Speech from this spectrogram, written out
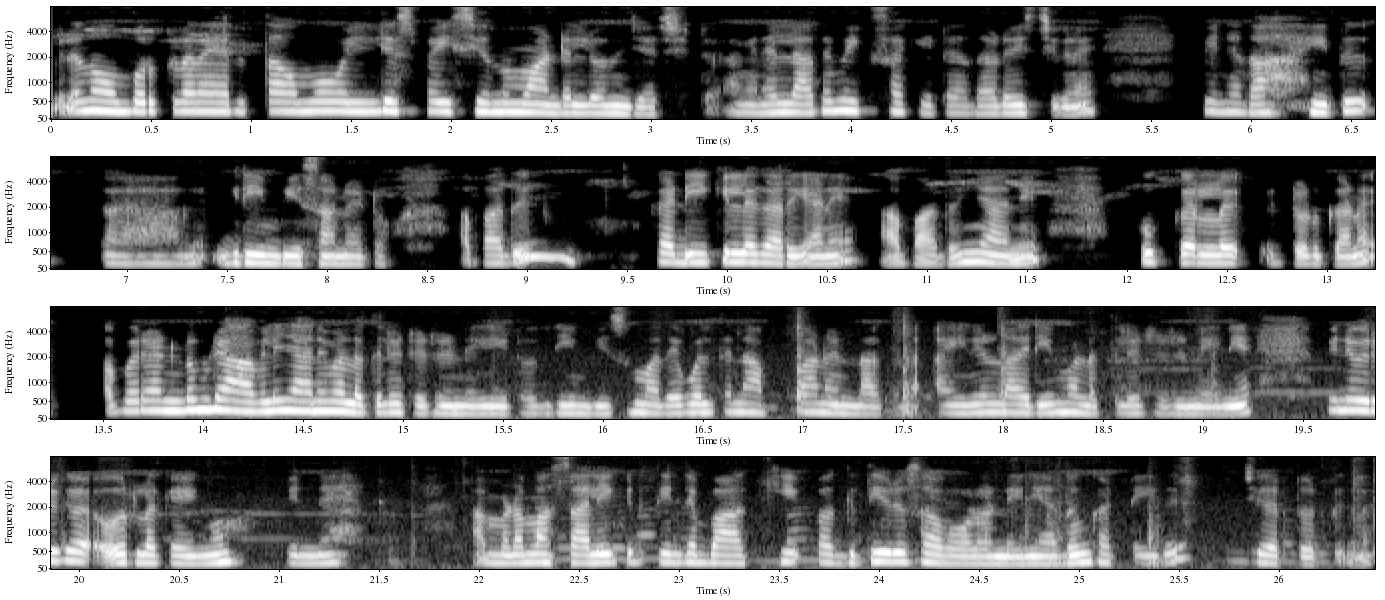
പിന്നെ നോമ്പുറക്കുള്ള നേരത്താകുമ്പോൾ വലിയ സ്പൈസി ഒന്നും വേണ്ടല്ലോ എന്ന് വിചാരിച്ചിട്ട് അങ്ങനെ അല്ലാതെ മിക്സ് ആക്കിയിട്ട് അതവിടെ വെച്ചിരിക്കണേ പിന്നെ അതാ ഇത് ഗ്രീൻ പീസാണ് കേട്ടോ അപ്പോൾ അത് കടിക്കുള്ള കറിയാണ്. അപ്പോൾ അത് ഞാൻ കുക്കറിൽ ഇട്ട് കൊടുക്കുകയാണ് അപ്പോൾ രണ്ടും രാവിലെ ഞാൻ വെള്ളത്തിൽ വെള്ളത്തിലിട്ടിട്ടുണ്ടെങ്കിൽ കേട്ടോ ഗ്രീൻ പീസും അതേപോലെ തന്നെ അപ്പാണ് ഉണ്ടാക്കുന്നത്. അതിനുള്ള അരിയും വെള്ളത്തിൽ വെള്ളത്തിലിട്ടിട്ടുണ്ടെങ്കിൽ പിന്നെ ഒരു ഉരുളക്കിഴങ്ങും പിന്നെ നമ്മുടെ മസാലയൊക്കെ എടുത്തതിന്റെ ബാക്കി പകുതി ഒരു സവോള ഉണ്ട്. ഇനി അതും കട്ട് ചെയ്ത് ചേർത്ത് കൊടുത്തിരിക്കണം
